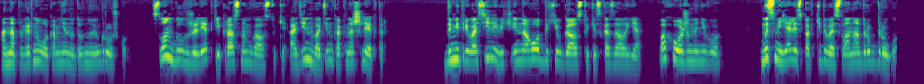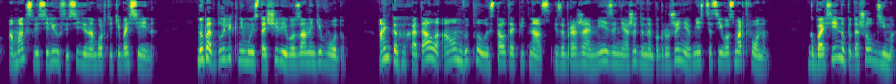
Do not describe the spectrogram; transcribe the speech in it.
Она повернула ко мне надувную игрушку. Слон был в жилетке и красном галстуке, один в один, как наш лектор. «Дмитрий Васильевич и на отдыхе в галстуке», — сказала я. «Похоже на него». Мы смеялись, подкидывая слона друг другу, а Макс веселился, сидя на бортике бассейна. Мы подплыли к нему и стащили его за ноги в воду. Анька хохотала, а он выплыл и стал топить нас, изображая Мейза неожиданное погружение вместе с его смартфоном. К бассейну подошел Дима.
